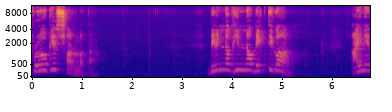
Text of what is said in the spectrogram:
প্রয়োগের সরলতা বিভিন্ন ভিন্ন ব্যক্তিগণ আইনের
